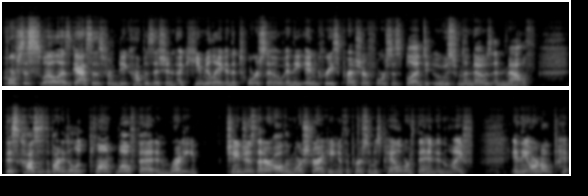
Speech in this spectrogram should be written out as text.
Corpses swell as gases from decomposition accumulate in the torso and the increased pressure forces blood to ooze from the nose and mouth. This causes the body to look plump, well fed, and ruddy. Changes that are all the more striking if the person was pale or thin in life. In the Arnold Pa-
